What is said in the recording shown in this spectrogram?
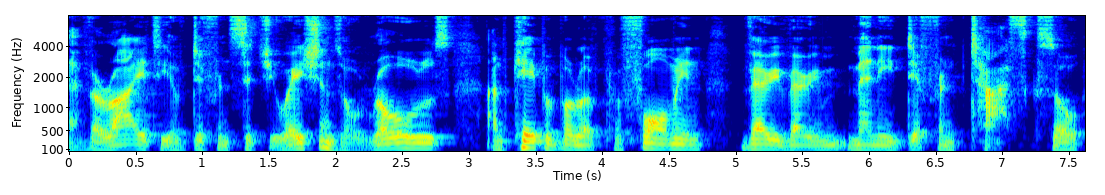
a variety of different situations or roles, and capable of performing very, very many different tasks. So,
